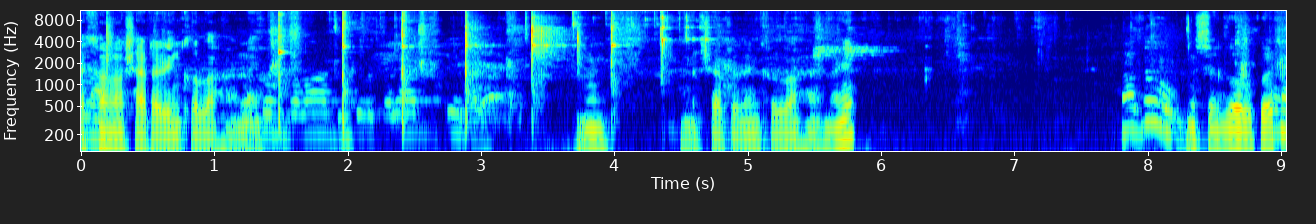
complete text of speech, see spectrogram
এখনও শাটারিং খোলা হয় নাই। শাটারিং খোলা হয় নাই। গোল করে।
